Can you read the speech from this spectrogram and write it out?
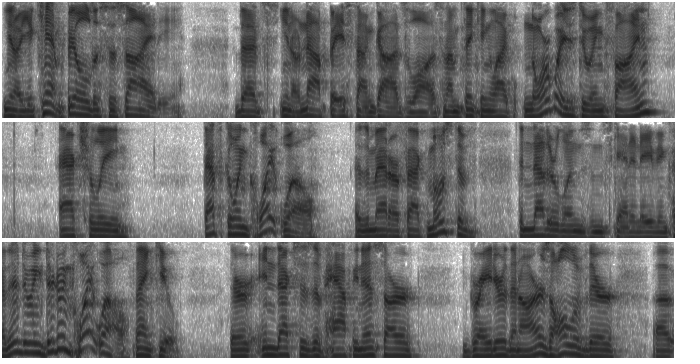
you know you can't build a society that's you know not based on God's laws. And I'm thinking like Norway's doing fine. Actually that's going quite well. As a matter of fact most of the Netherlands and Scandinavian countries they're doing they're doing quite well. Thank you. Their indexes of happiness are greater than ours. All of their uh,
